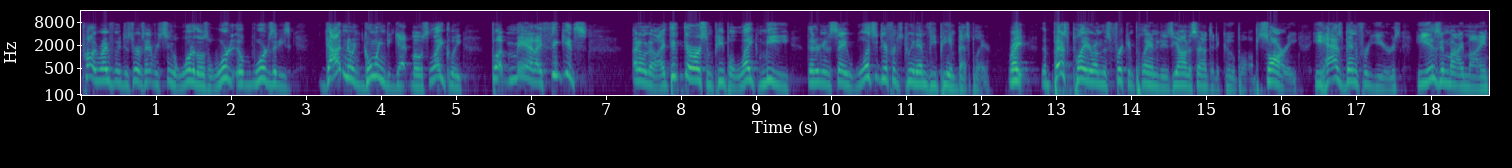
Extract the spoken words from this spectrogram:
probably rightfully deserves every single one of those award, awards that he's gotten and going to get most likely. But man, I think it's I don't know. I think there are some people like me that are going to say, "What's the difference between MVP and best player?" Right? The best player on this freaking planet is Giannis Antetokounmpo. I'm sorry, he has been for years. He is in my mind.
